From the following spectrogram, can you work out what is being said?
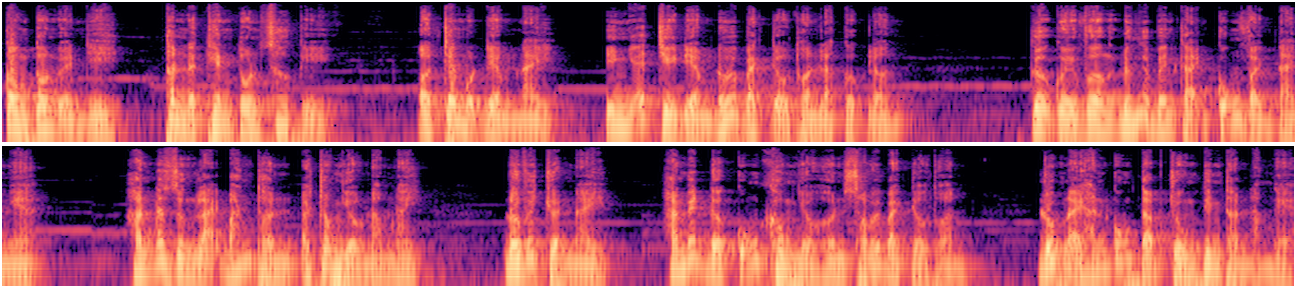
Công tôn Uyển Nhi, Thân là thiên tôn sơ kỳ. Ở trên một điểm này, Ý nghĩa chỉ điểm đối với Bạch Tiểu Thuần là cực lớn. Cựu quỷ vương đứng ở bên cạnh cũng vảnh tai nghe. Hắn đã dừng lại bán thần ở trong nhiều năm nay. Đối với chuyện này, Hắn biết được cũng không nhiều hơn so với Bạch Tiểu Thuần. Lúc này hắn cũng tập trung tinh thần lắng nghe.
